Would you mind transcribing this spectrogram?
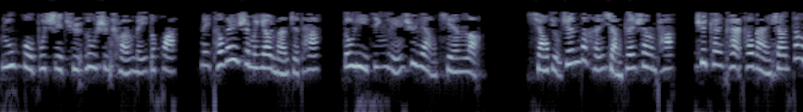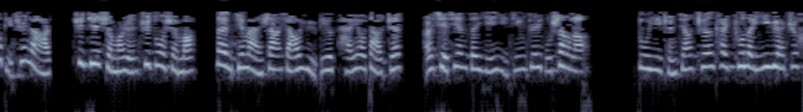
如果不是去陆氏传媒的话，那他为什么要瞒着他？都已经连续两天了，小九真的很想跟上他，去看看他晚上到底去哪儿。去见什么人去做什么？但今晚上小雨爹还要打针，而且现在也已经追不上了。杜奕晨将车开出了医院之后，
